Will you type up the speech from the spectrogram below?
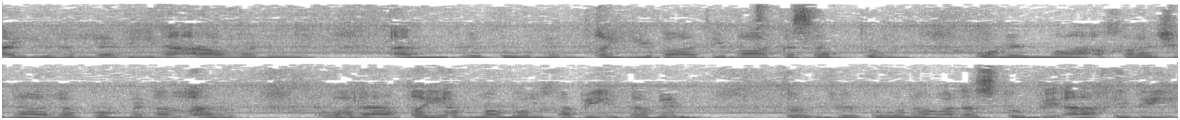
ایوہ الذین آمنوا انفقوا من طیبات ما کسبتم ومما اخرجنا لکم من الارض ولا تیمموا الخبیث من تنفقون ولستم بآخذیه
